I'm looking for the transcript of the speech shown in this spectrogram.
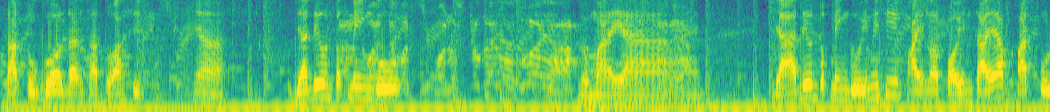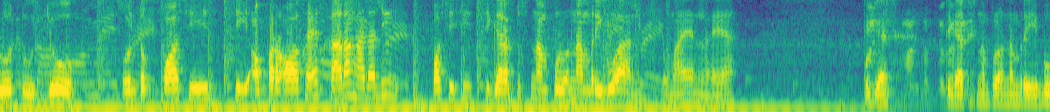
satu gol dan satu asisnya jadi untuk minggu dapat bonus juga ya dua ya. lumayan jadi untuk minggu ini sih final point saya 47 untuk posisi overall saya sekarang ada di posisi 366 ribuan. Lumayan lah ya. Wih, Tiga- mantap juga nih. 366 ribu.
